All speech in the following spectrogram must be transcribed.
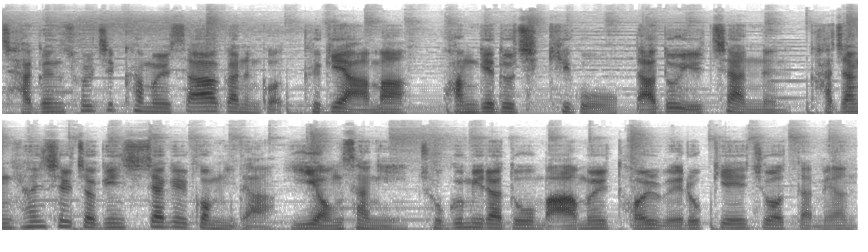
작은 솔직함을 쌓아가는 것 그게 아마 관계도 지키고 나도 잃지 않는 가장 현실적인 시작일 겁니다. 이 영상이 조금이라도 마음을 덜 외롭게 해주었다면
